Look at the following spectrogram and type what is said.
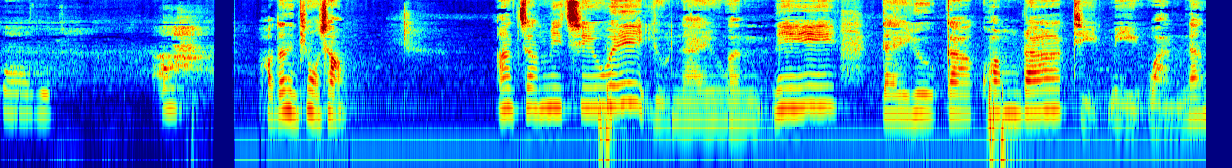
แต่อยู่啊好的，你听我唱。อาจจะมีชีวิตอยู่ในวันนี้แต่อยู่กับความรักที่มีวันนั้น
